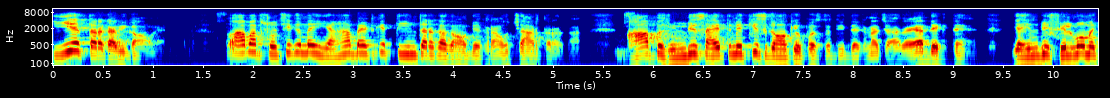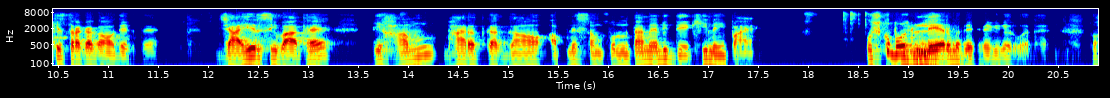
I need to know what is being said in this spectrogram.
ये तरह का भी गाँव है। तो आप आप सोचिए कि मैं यहाँ बैठ के तीन तरह का गाँव देख रहा हूँ चार तरह का। आप हिंदी साहित्य में किस गाँव की उपस्थिति देखना चाह रहे हैं या देखते हैं? या हिंदी फ़िल्मों में किस तरह का गाँव देखते हैं? ज़ाहिर सी बात है कि हम भारत का गाँव अपने संपूर्णता में अभी देख ही नहीं पाए। उसको बहुत लेयर में देखने की ज़रूरत है। तो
